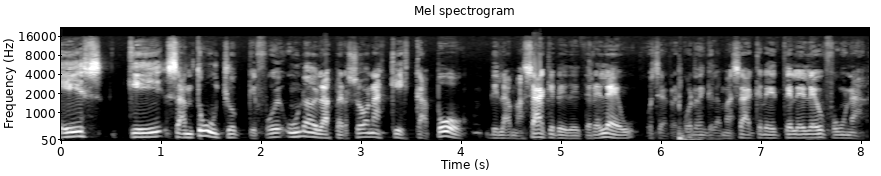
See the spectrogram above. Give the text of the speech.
es que Santucho, que fue una de las personas que escapó de la masacre de Trelew, o sea, recuerden que la masacre de Trelew fue una,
